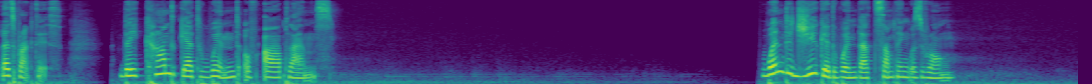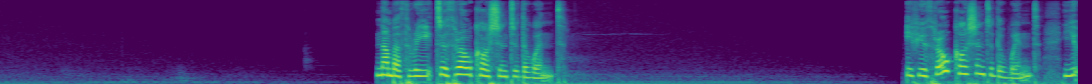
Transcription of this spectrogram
Let's practice. They can't get wind of our plans. When did you get wind that something was wrong? Number three, to throw caution to the wind. If you throw caution to the wind, you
